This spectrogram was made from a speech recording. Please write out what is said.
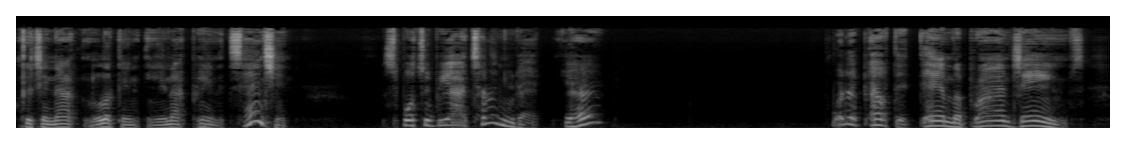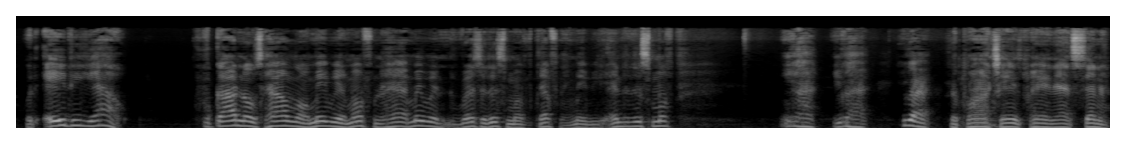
Because you're not looking and you're not paying attention Sports will be out telling you that. You heard? What about the damn LeBron James with AD out? For God knows how long, maybe a month and a half, maybe the rest of this month, definitely, maybe end of this month. You got, you got, you got LeBron James playing that center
